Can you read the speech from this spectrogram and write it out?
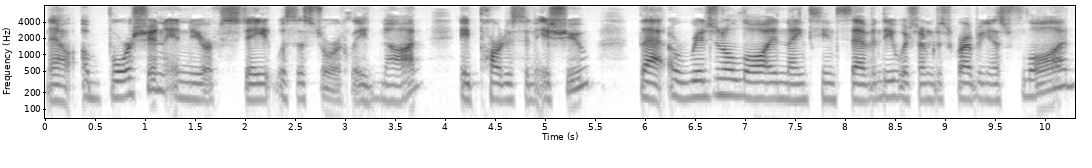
Now, abortion in New York State was historically not a partisan issue. That original law in 1970, which I'm describing as flawed,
